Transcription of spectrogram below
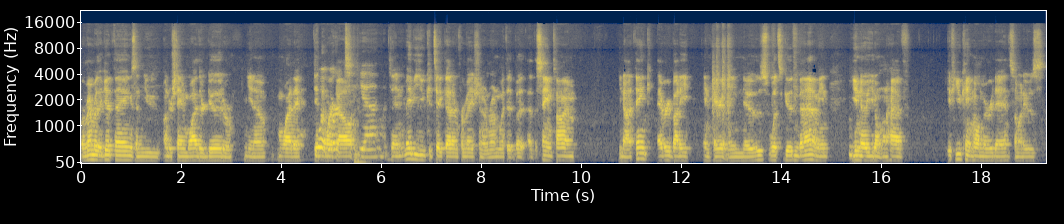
remember the good things and you understand why they're good or you know why they didn't what work worked? out Yeah. then maybe you could take that information and run with it. But at the same time, you know, I think everybody inherently knows what's good and bad. I mean, You know, you don't want to have. If you came home every day and somebody was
